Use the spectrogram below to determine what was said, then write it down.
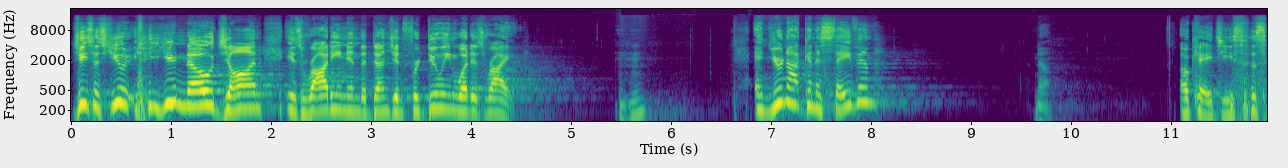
Jesus, you, you know John is rotting in the dungeon for doing what is right. Mm-hmm. And you're not going to save him? No. Okay, Jesus.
